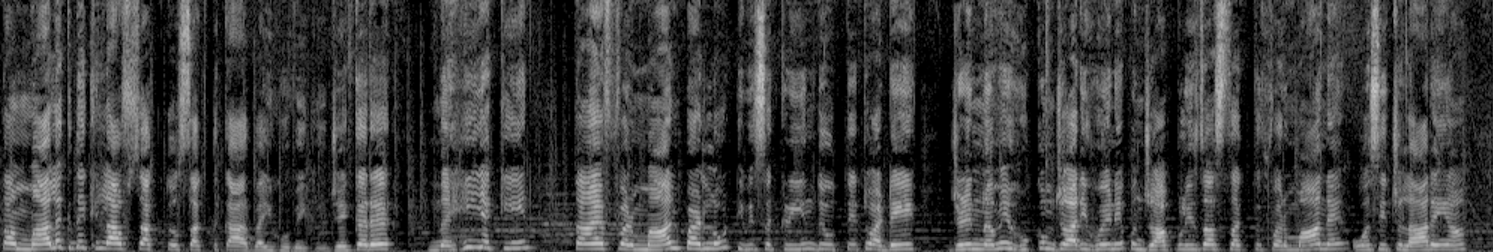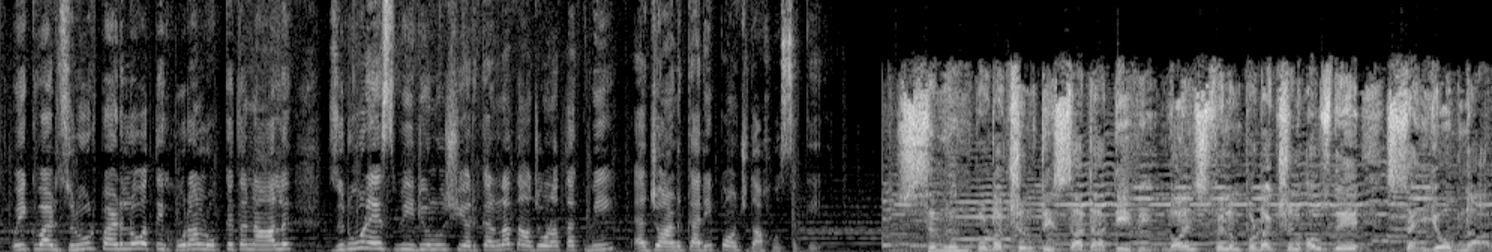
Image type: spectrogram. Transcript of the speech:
ਤਾਂ ਮਾਲਕ ਦੇ ਖਿਲਾਫ ਸਖਤ ਤੋਂ ਸਖਤ ਕਾਰਵਾਈ ਹੋਵੇਗੀ। ਜੇਕਰ ਨਹੀਂ ਯਕੀਨ, ਤਾਂ ਇਹ ਫਰਮਾਨ ਪੜ੍ਹ ਲਓ। ਟੀਵੀ ਸਕਰੀਨ ਦੇ ਉੱਤੇ ਤੁਹਾਡੇ ਜਿਹੜੇ ਨਵੇਂ ਹੁਕਮ ਜਾਰੀ ਹੋਏ ਨੇ, ਪੰਜਾਬ ਪੁਲਿਸ ਦਾ ਸਖਤ ਫਰਮਾਨ ਹੈ, ਉਹ ਅਸੀਂ ਚਲਾ ਰਹੇ ਹਾਂ। ਉਹ ਇੱਕ ਵਾਰ ਜ਼ਰੂਰ ਪੜ੍ਹ ਲਓ ਅਤੇ ਹੋਰਾਂ ਲੋਕਾਂ ਦੇ ਨਾਲ ਜ਼ਰੂਰ ਇਸ ਵੀਡੀਓ ਨੂੰ ਸ਼ੇਅਰ ਕਰਨਾ, ਤਾਂ ਜੋ ਉਹਨਾਂ ਤੱਕ ਵੀ ਇਹ ਜਾਣਕਾਰੀ ਪਹੁੰਚਦਾ ਹੋ ਸਕੇ। ਸਿਮਰਨ ਪ੍ਰੋਡਕਸ਼ਨ ਤੇ ਸਾਡਾ TV Lions film production house ਦੇ ਸਹਿਯੋਗ ਨਾਲ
